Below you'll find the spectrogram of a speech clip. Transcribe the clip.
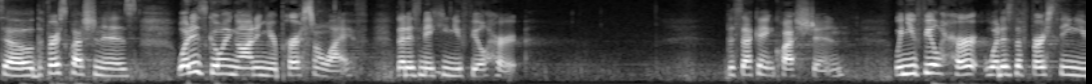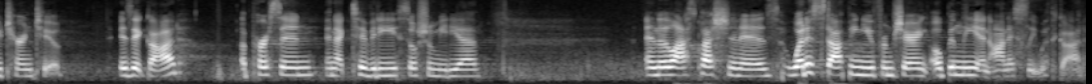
So the first question is What is going on in your personal life that is making you feel hurt? The second question When you feel hurt, what is the first thing you turn to? Is it God? a person, an activity, social media. And the last question is what is stopping you from sharing openly and honestly with God?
